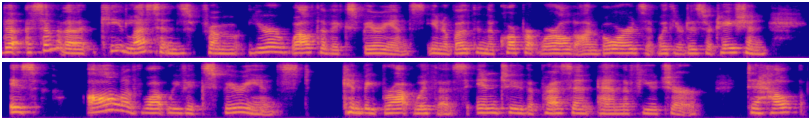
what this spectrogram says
the some of the key lessons from your wealth of experience, you know, both in the corporate world on boards and with your dissertation, is all of what we've experienced can be brought with us into the present and the future to help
